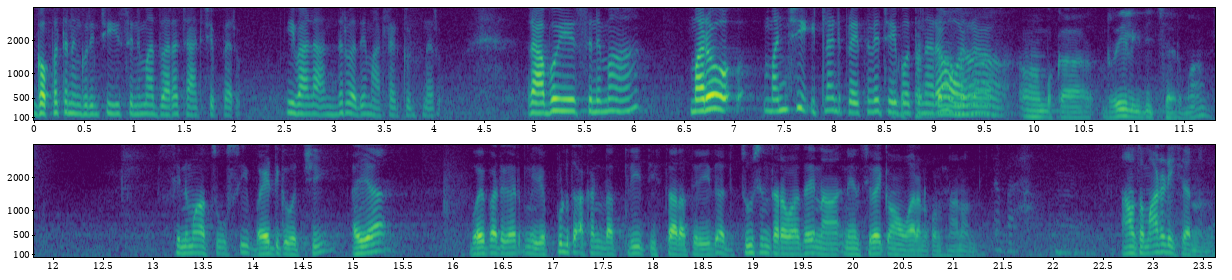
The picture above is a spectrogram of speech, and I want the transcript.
గొప్పతనం గురించి ఈ సినిమా ద్వారా చాటి చెప్పారు. ఇవాళ అందరూ అదే మాట్లాడుకుంటున్నారు. రాబోయే సినిమా మరో మంచి ఇట్లాంటి ప్రయత్నమే చేయబోతున్నారా? ఒక రీల్ ఇది ఇచ్చారు మా. సినిమా చూసి బయటికి వచ్చి అయ్యా బోయపాటి గారు మీరు ఎప్పుడు అఖండ త్రీ తీస్తారో తెలియదు. అది చూసిన తర్వాతే నా నేను శివైకం అవ్వాలనుకుంటున్నాను అంది. ఆమెతో మాట్లాడిచ్చారు నన్ను.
